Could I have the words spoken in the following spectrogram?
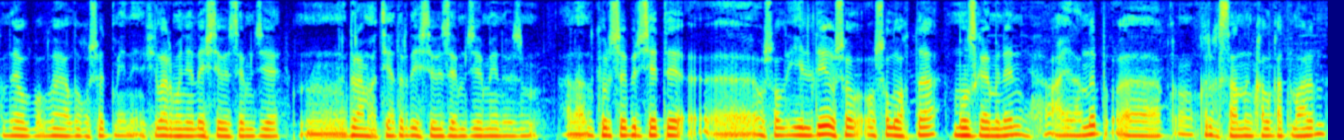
кандай болуп болбой калды окшойт мен филармонияда иштебесем же драма театрда иштебесем же мен өзүм анан көрсө бир чети э, ошол элди ошол ошол убакта музыка менен айланып э, кыргызстандын кал катмарын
